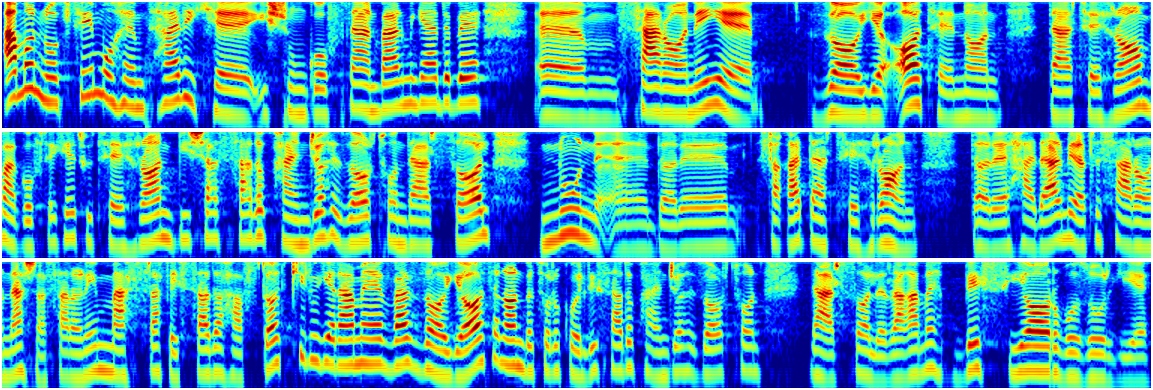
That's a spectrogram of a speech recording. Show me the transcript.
اما نکته مهمتری که ایشون گفتن برمیگرده به سرانه زایعات نان در تهران و گفته که تو تهران بیش از 150 هزار تن در سال نون داره فقط در تهران داره هدر می‌رفته. سرانش نه سرانه مصرف 170 کیلوگرمه و زایعات نان به طور کلی 150 هزار تن در سال. رقم بسیار بزرگیه.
